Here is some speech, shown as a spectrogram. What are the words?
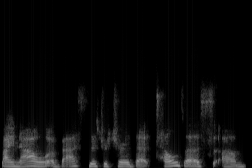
by now a vast literature that tells us um,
